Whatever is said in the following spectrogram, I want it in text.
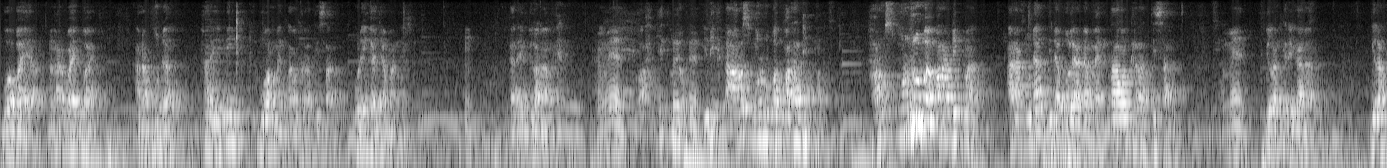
gua bayar. Dengar baik-baik, anak muda, hari ini gua mental gratisan, udah nggak zamannya. Gak ada yang bilang amin. Amin. Wah gitu dong. Ini kita harus merubah paradigma. Harus merubah paradigma. Anak muda tidak boleh ada mental gratisan. Amin. Bilang kiri kanan. Bilang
